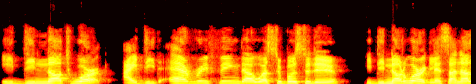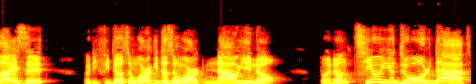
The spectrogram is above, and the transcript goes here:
It did not work. I did everything that I was supposed to do. It did not work. Let's analyze it. But if it doesn't work, it doesn't work. Now you know. But until you do all that,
